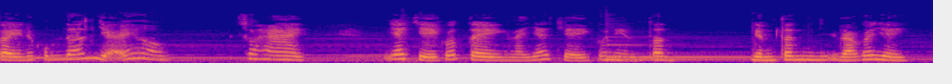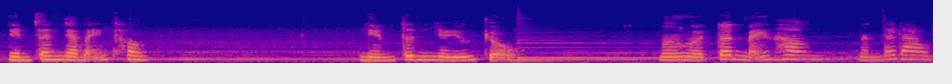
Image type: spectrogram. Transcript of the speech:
tiền nó cũng đến dễ hơn số 2 giá trị của tiền là giá trị của niềm tin. Niềm tin vào cái gì? Niềm tin vào bản thân. Niềm tin vào vũ trụ. Mọi người tin bản thân mình tới đâu?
